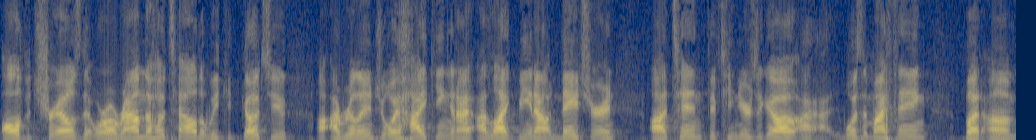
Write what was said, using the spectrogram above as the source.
all the trails that were around the hotel that we could go to. Uh, I really enjoy hiking and I, I, like being out in nature. And uh, 10, 15 years ago, I, I wasn't my thing, but um,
